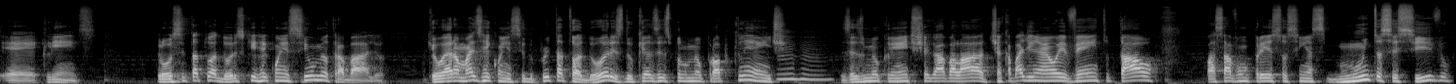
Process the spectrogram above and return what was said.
é, clientes. Trouxe tatuadores que reconheciam o meu trabalho. Que eu era mais reconhecido por tatuadores do que às vezes pelo meu próprio cliente. Às vezes o meu cliente chegava lá, tinha acabado de ganhar o evento tal, passava um preço assim ass- muito acessível.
